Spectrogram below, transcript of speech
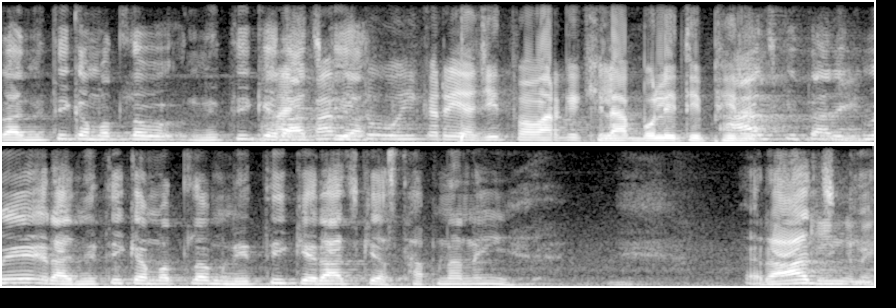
राजनीति का मतलब नीति के राज की तो वही कर अजीत पवार के खिलाफ बोली थी फिर। आज की तारीख में राजनीति का मतलब नीति के राज की स्थापना नहीं है। राज में।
